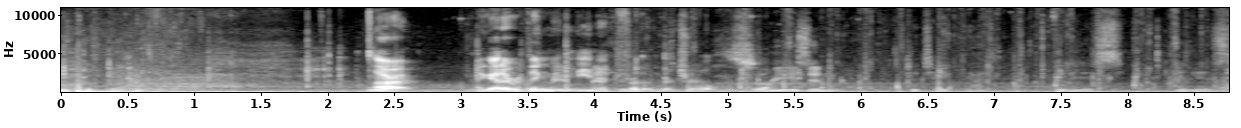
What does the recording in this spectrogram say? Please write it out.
Alright, I got everything we needed for the ritual, so reason to take that. It is. It is.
